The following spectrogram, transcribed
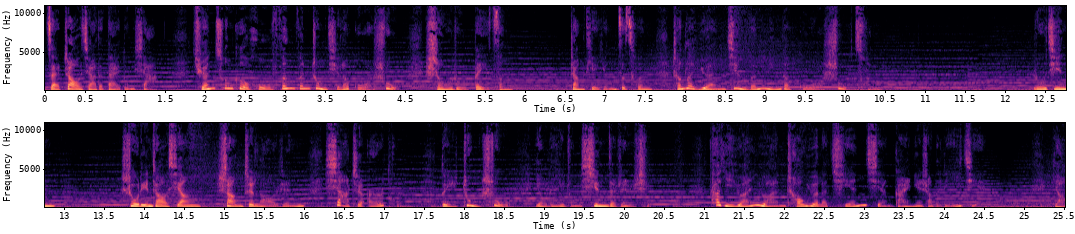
在赵家的带动下，全村各户纷纷种起了果树，收入倍增。张铁营子村成了远近闻名的果树村。如今，树林照相，上至老人，下至儿童，对种树有了一种新的认识。它已远远超越了浅显概念上的理解。要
